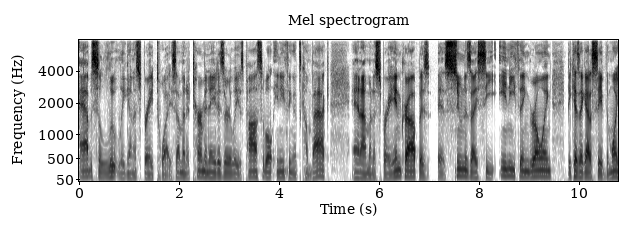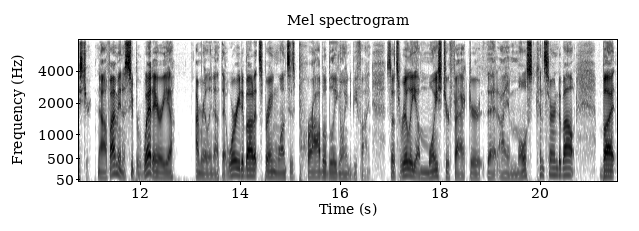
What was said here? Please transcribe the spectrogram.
absolutely going to spray twice. I'm going to terminate as early as possible anything that's come back, and I'm going to spray in crop as as soon as I see anything growing because I got to save the moisture. Now, if I'm in a super wet area, I'm really not that worried about it. Spraying once is probably going to be fine. So it's really a moisture factor that I am most concerned about. But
